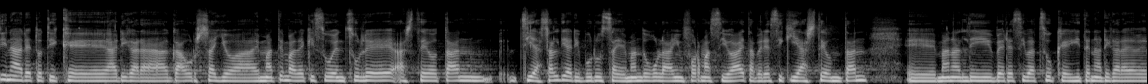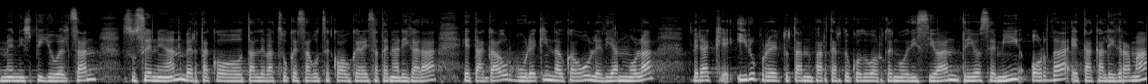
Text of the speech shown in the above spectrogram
Txina aretotik eh, ari gara gaur saioa ematen badekizu entzule asteotan ziazaldiari buruz eman dugula informazioa eta bereziki aste hontan eh, emanaldi berezi batzuk egiten ari gara hemen izpilu beltzan, zuzenean bertako talde batzuk ezagutzeko aukera izaten ari gara. Eta gaur gurekin daukagu Ledian Mola, berak hiru proiektutan parte hartuko du aurtengo edizioan, Trio Semi, Horda eta Kaligrama,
